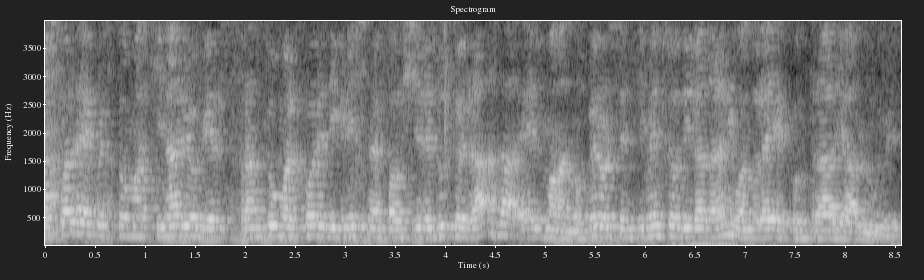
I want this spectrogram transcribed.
e qual è questo macchinario che frantuma il cuore di Krishna e fa uscire tutto il rasa? È il man, ovvero il sentimento di Radharani quando lei è contraria a lui.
